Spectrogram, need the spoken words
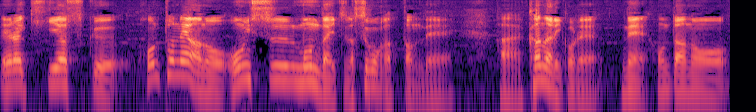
えらい聞きやすく、本当ね、あの、音質問題っていうのはすごかったんで、はい、かなりこれ、ね、本当あの、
